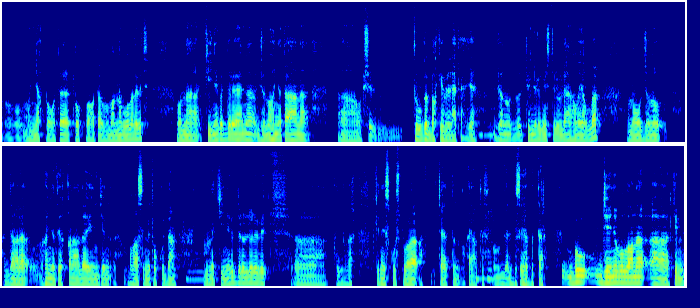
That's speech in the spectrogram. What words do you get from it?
муньяк богота тук богота манна болар бит. Онна кине көддөрөһөнө жоно хынятаана вообще тылгыр бакыйлата же. Жоно түнүрү гүнстүрүлән халаяллар. Оны ол жоно Хаддагара хынняты канада инжен баласы метокудан. Мына кине көддөрөлөр бит кыйылар кино искусство чаяттан хаятыр элбисе хербеттер бу жени булланы ким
